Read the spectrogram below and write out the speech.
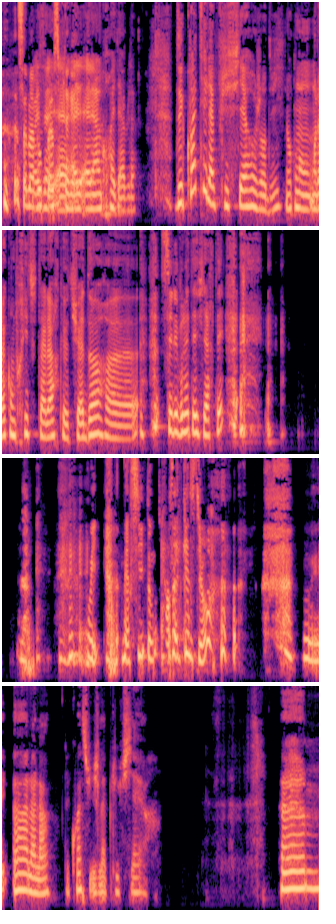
ça m'a beaucoup inspiré. Elle, est incroyable. De quoi tu es la plus fière aujourd'hui? Donc on, l'a compris tout à l'heure que tu adores euh, célébrer tes fiertés. oui, merci donc pour cette question. Oui. Ah là là, de quoi suis-je la plus fière? Euh...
